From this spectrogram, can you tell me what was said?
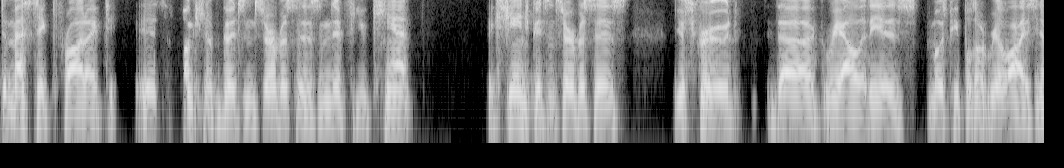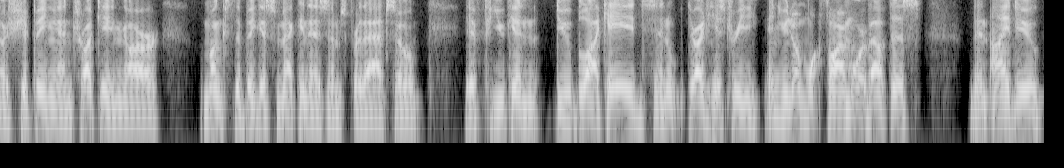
domestic product is a function of goods and services. And if you can't exchange goods and services, you're screwed. The reality is most people don't realize, you know, shipping and trucking are amongst the biggest mechanisms for that. So if you can do blockades and throughout history, and you know more, far more about this than I do,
